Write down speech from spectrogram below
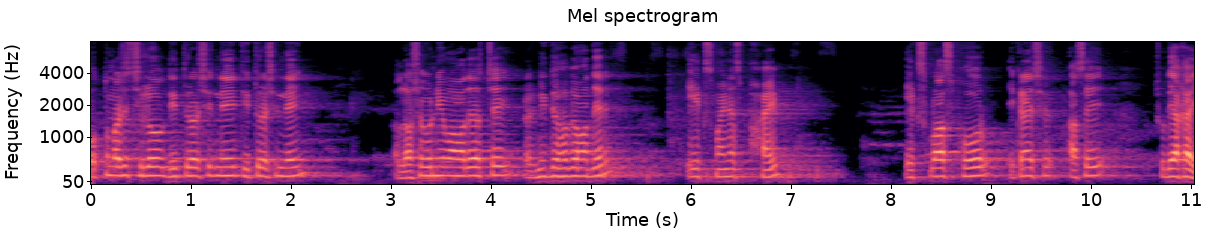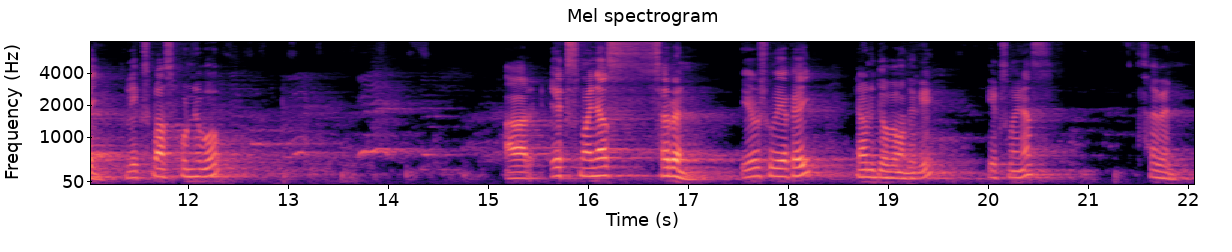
প্রথম রাশি ছিল, দ্বিতীয় রাশি নেই, তৃতীয় রাশি নেই। লসগু নিয়ম আমাদের হচ্ছে, নিতে হবে আমাদের X minus five X plus four এখানে সে- আছে, শুধু একাই। তাহলে এক্স প্লাস ফোর নেব। আর এক্স মাইনাস সেভেন এরও শুধু একাই, এটাও নিতে হবে আমাদেরকে এক্স মাইনাস সেভেন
